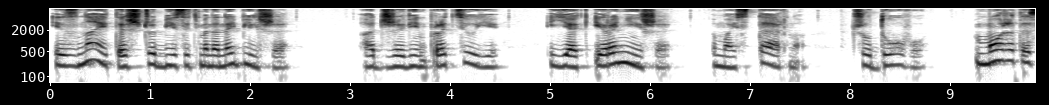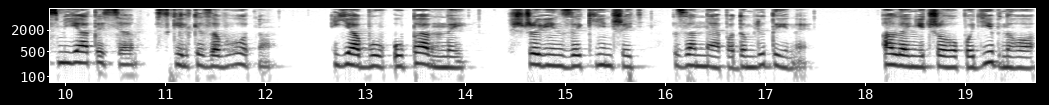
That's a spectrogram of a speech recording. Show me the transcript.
І знаєте, що бісить мене найбільше? Адже він працює, як і раніше, майстерно, чудово. Можете сміятися скільки завгодно. Я був упевнений, що він закінчить занепадом людини, але нічого подібного,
